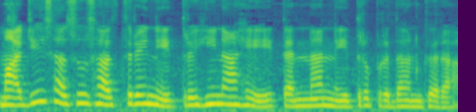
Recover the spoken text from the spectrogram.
माझी सासू सासरे नेत्रहीन आहे त्यांना नेत्र प्रदान करा.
